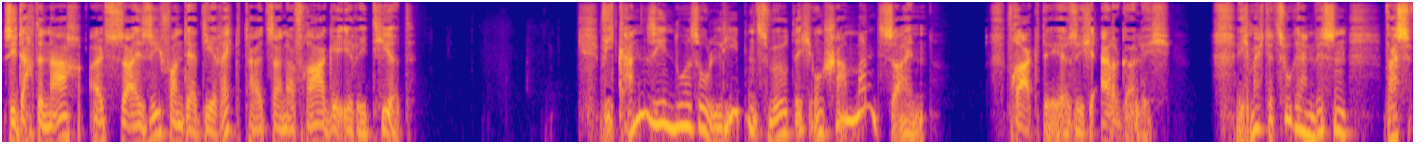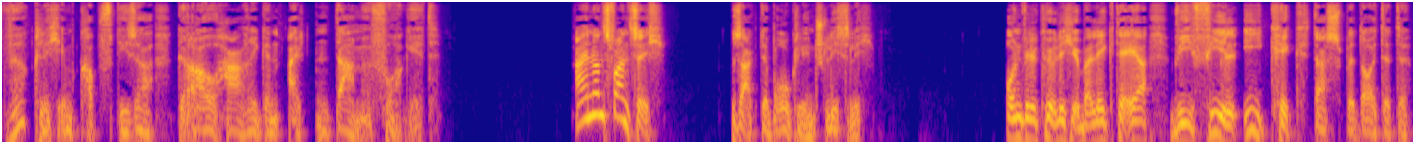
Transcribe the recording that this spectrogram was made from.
Sie dachte nach, als sei sie von der Direktheit seiner Frage irritiert. Wie kann sie nur so liebenswürdig und charmant sein? fragte er sich ärgerlich. Ich möchte zu gern wissen, was wirklich im Kopf dieser grauhaarigen alten Dame vorgeht. Einundzwanzig, sagte Brooklyn schließlich. Unwillkürlich überlegte er, wie viel E-Kick das bedeutete.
